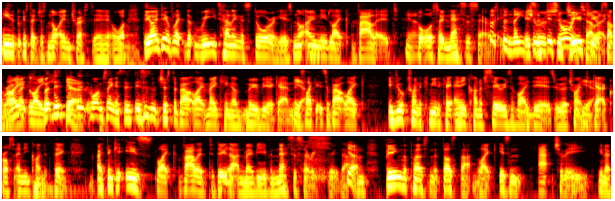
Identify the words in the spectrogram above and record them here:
either because they're just not interested in it or what. The idea of like that retelling a story is not mm. only like valid. Yeah. but also necessary. That's the nature it's a, of it's a duty of something, right? right? Like, but, this, but yeah. this- what I'm saying is this, this isn't just about like making a movie again. It's Yeah. like it's about like if you're trying to communicate any kind of series of ideas or you're trying. Yeah. to get across any kind of thing. I think it is like valid to do Yeah. that and maybe even necessary to do that. Yeah. And being the person that does that like isn't actually you know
